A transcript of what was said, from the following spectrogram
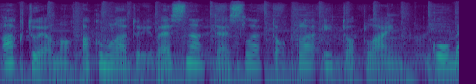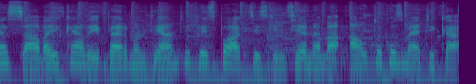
Aktuelno, akumulatori Vesna, Tesla, Topla i Topline. Gume, Sava i Kelly, Permant i Antifriz po akcijskim cijenama, autokozmetika.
